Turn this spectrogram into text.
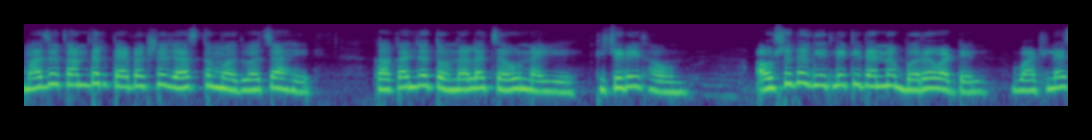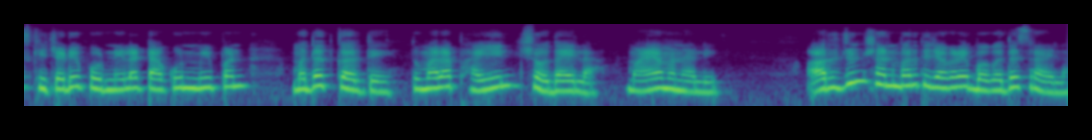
माझं काम तर त्यापेक्षा जास्त महत्त्वाचं आहे. काकांच्या तोंडाला चव नाहीये खिचडी खाऊन. औषधं घेतले की त्यांना बरं वाटेल. वाटल्यास खिचडी फोडणीला टाकून मी पण मदत करते. तुम्हाला फाईल शोधायला माया म्हणाली. अर्जुन क्षणभर तिच्याकडे बघतच राहिला.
